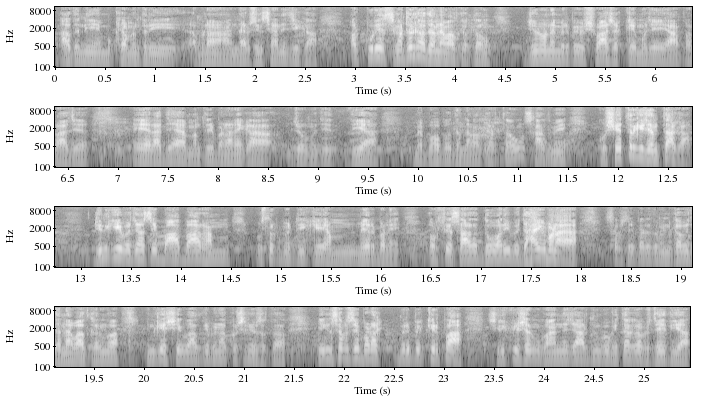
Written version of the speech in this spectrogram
आदरणीय मुख्यमंत्री अपना नैब सिंह सैनी जी का, और पूरे संगठन का धन्यवाद करता हूँ, जिन्होंने मेरे पे विश्वास रख के मुझे यहाँ पर आज राज्य मंत्री बनाने का जो मुझे दिया, मैं बहुत बहुत धन्यवाद करता हूँ। साथ में कुक्षेत्र की जनता का, जिनकी वजह से बार बार हम उस कमेटी के हम मेयर बने, और उसके साथ दो बारी विधायक बनाया। सबसे पहले तो मैं इनका भी धन्यवाद करूँगा, इनके आशीर्वाद के बिना कुछ नहीं हो सकता। लेकिन सबसे बड़ा मेरे पे कृपा, श्री कृष्ण भगवान ने जो अर्जुन को गीता का दे दिया,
